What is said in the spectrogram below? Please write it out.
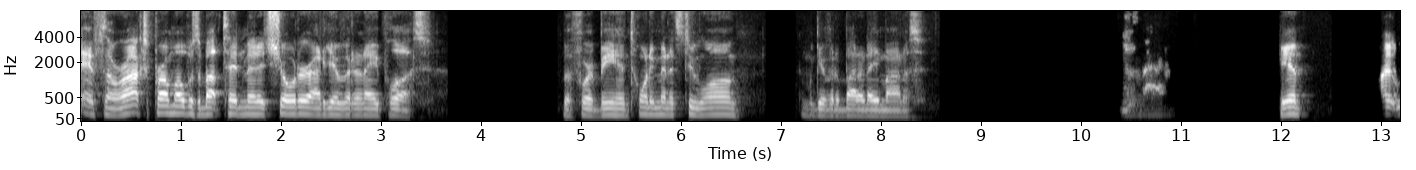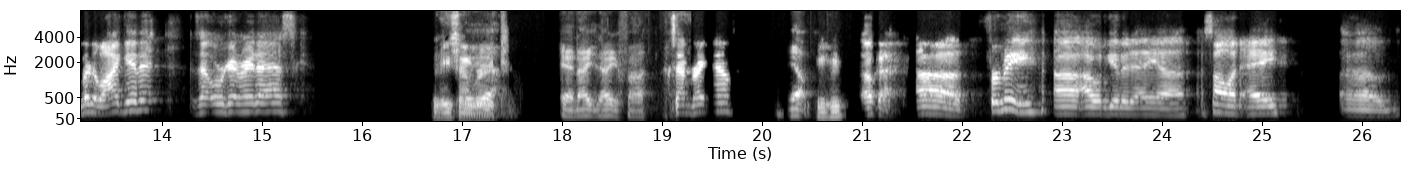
if the Rocks promo was about ten minutes shorter, I'd give it an A plus. But for it being twenty minutes too long, I'm gonna give it about an A minus. Yeah, Wait, what do I give it? Is that what we're getting ready to ask? He sound yeah, great. yeah. Now, now you're fine. Sound great now? Yep. Okay. Uh, for me, uh, I would give it a uh, a solid A, um,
